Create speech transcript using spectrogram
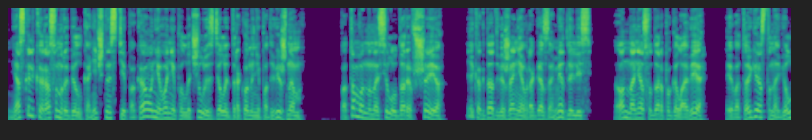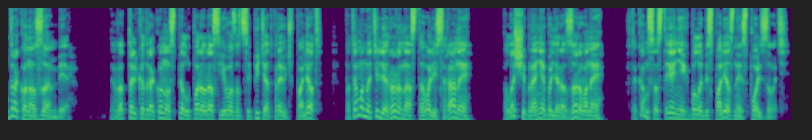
Несколько раз он рубил конечности, пока у него не получилось сделать дракона неподвижным. Потом он наносил удары в шею, и когда движения врага замедлились, он нанес удар по голове и в итоге остановил дракона-зомби. Вот только дракон успел пару раз его зацепить и отправить в полет, потому на теле Рорана оставались раны, плащ и броня были разорваны, в таком состоянии их было бесполезно использовать.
